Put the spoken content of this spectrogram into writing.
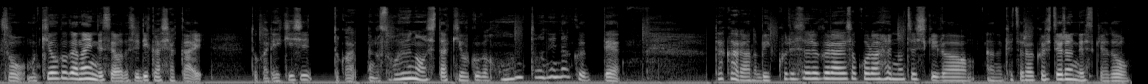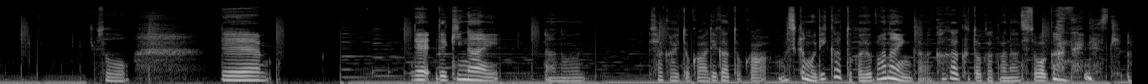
そう。もう記憶がないんですよ、私、理科社会。とか歴史とかなんかそういうのをした記憶が本当になくって。だからあのびっくりするぐらいそこら辺の知識があの欠落してるんですけど。そう。ででできないあの社会とか理科とかしかも理科とか呼ばないんかな。科学とかかな。ちょっと分かんないんですけど。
